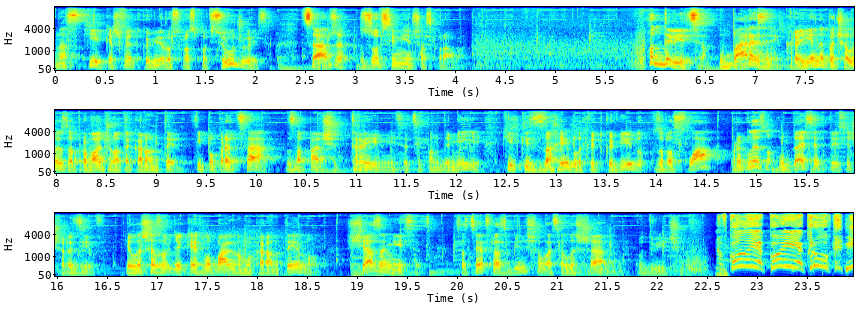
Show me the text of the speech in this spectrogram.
наскільки швидко вірус розповсюджується, це вже зовсім інша справа. От дивіться, у березні країни почали запроваджувати карантин, і попри це, за перші три місяці пандемії кількість загиблих від ковіду зросла приблизно у 10 тисяч разів. І лише завдяки глобальному карантину ще за місяць ця цифра збільшилася лише вдвічі. Навколо якої є круг мій.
